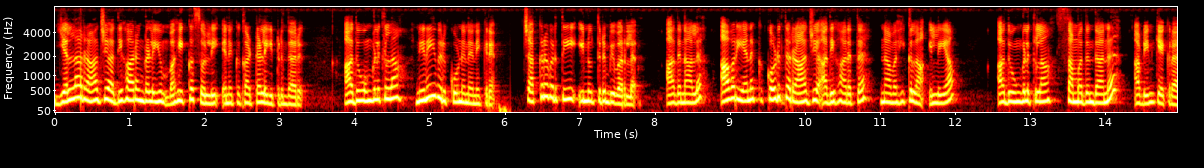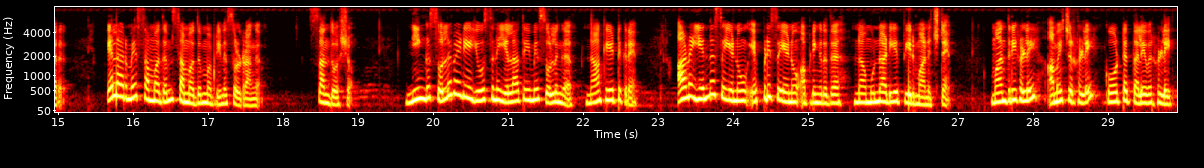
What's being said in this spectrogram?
எல்லா ராஜ்ய அதிகாரங்களையும் வகிக்க சொல்லி எனக்கு கட்டளையிட்டு இருந்தாரு அது உங்களுக்கெல்லாம் நினைவு இருக்கும்னு நினைக்கிறேன். சக்கரவர்த்தி இன்னும் திரும்பி வரல. அதனால அவர் எனக்கு கொடுத்த ராஜ்ய அதிகாரத்தை நான் வகிக்கலாம் இல்லையா? அது உங்களுக்கெல்லாம் சம்மதம் தானே? அப்படின்னு கேட்குறாரு எல்லாருமே சம்மதம் சம்மதம் அப்படின்னு சொல்கிறாங்க சந்தோஷம். நீங்கள் சொல்ல வேண்டிய யோசனை எல்லாத்தையுமே சொல்லுங்கள் நான் கேட்டுக்கிறேன். ஆனால் என்ன செய்யணும் எப்படி செய்யணும் அப்படிங்கிறத நான் முன்னாடியே தீர்மானிச்சிட்டேன். மந்திரிகளே அமைச்சர்களே கோட்டத் தலைவர்களே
